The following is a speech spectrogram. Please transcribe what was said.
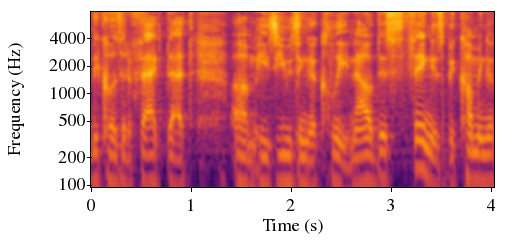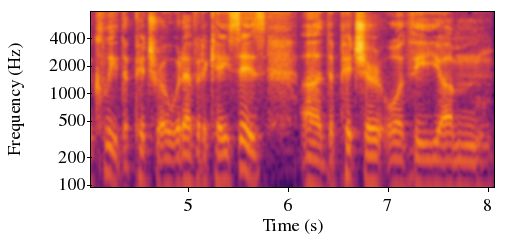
because of the fact that um, he's using a kli. Now this thing is becoming a kli, the pitcher or whatever the case is, uh, the pitcher or the um,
